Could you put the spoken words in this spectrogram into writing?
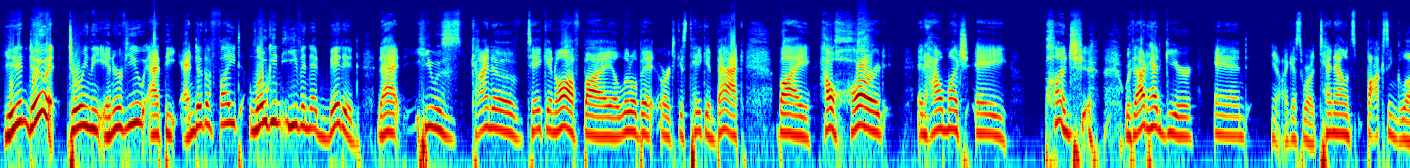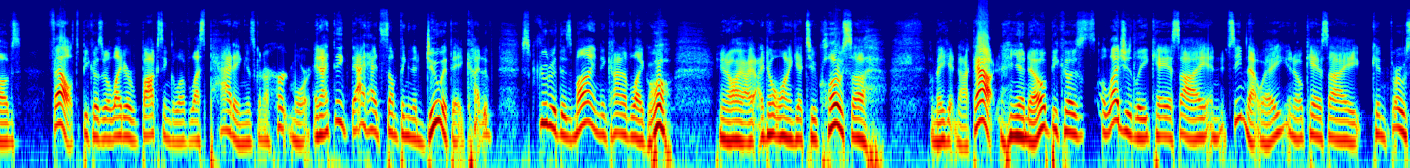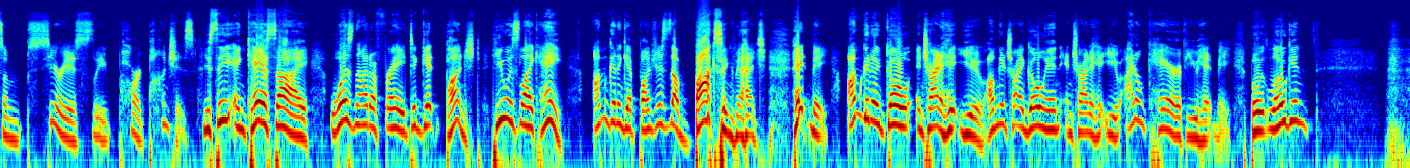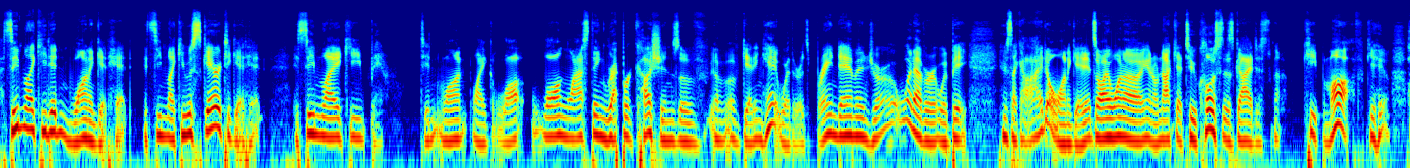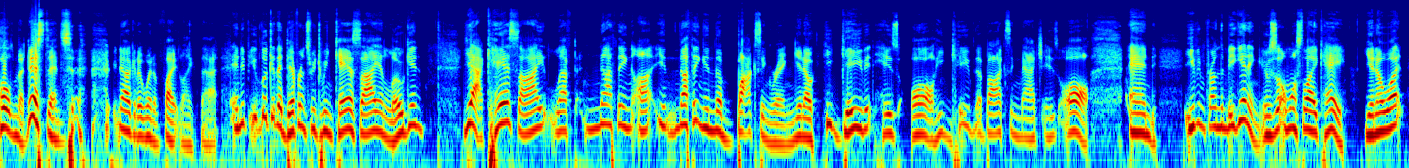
He didn't do it. During the interview at the end of the fight, Logan even admitted that he was kind of taken off by a little bit, or just taken back by how hard and how much a punch without headgear and, you know, I guess we're a 10 ounce boxing gloves felt because a lighter boxing glove, less padding is going to hurt more. And I think that had something to do with it. Kind of screwed with his mind and kind of like, oh, you know, I, I don't want to get too close. Uh, I may get knocked out, you know, because allegedly KSI, and it seemed that way, you know, KSI can throw some seriously hard punches. You see, and KSI was not afraid to get punched. He was like, hey, I'm going to get punched. This is a boxing match. Hit me. I'm going to go and try to hit you. I'm going to try to go in and try to hit you. I don't care if you hit me. But with Logan, it seemed like he didn't want to get hit. It seemed like he was scared to get hit. It seemed like he didn't want like lo- long lasting repercussions of, of, of, getting hit, whether it's brain damage or whatever it would be. He was like, I don't want to get it. So I want to, you know, not get too close to this guy, just kind of keep him off, hold at distance. You're not going to win a fight like that. And if you look at the difference between KSI and Logan, yeah, KSI left nothing on, nothing in the boxing ring. You know, he gave it his all. He gave the boxing match his all. And even from the beginning, it was almost like, hey, you know what?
